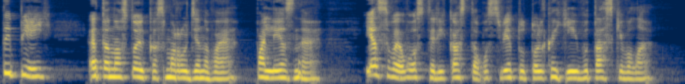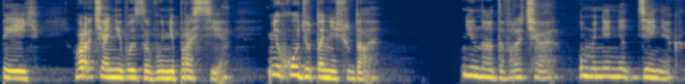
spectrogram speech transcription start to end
Ты пей. Это настойка смородиновая, полезная. Я своего старика с того свету только ей вытаскивала. Пей. Врача не вызову, не проси. Не ходят они сюда. Не надо врача. У меня нет денег.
